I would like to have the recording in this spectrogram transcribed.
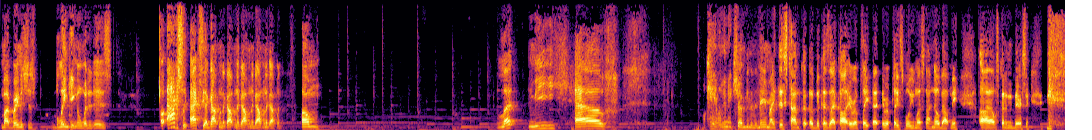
my brain is just blinking on what it is. Oh, actually, actually, I got one. I got one. I got one. I got one. I got one. Um. let me have okay let me make sure i'm getting the name right this time uh, because i call it irrepla- uh, irreplaceable you must not know about me uh, that was kind of embarrassing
